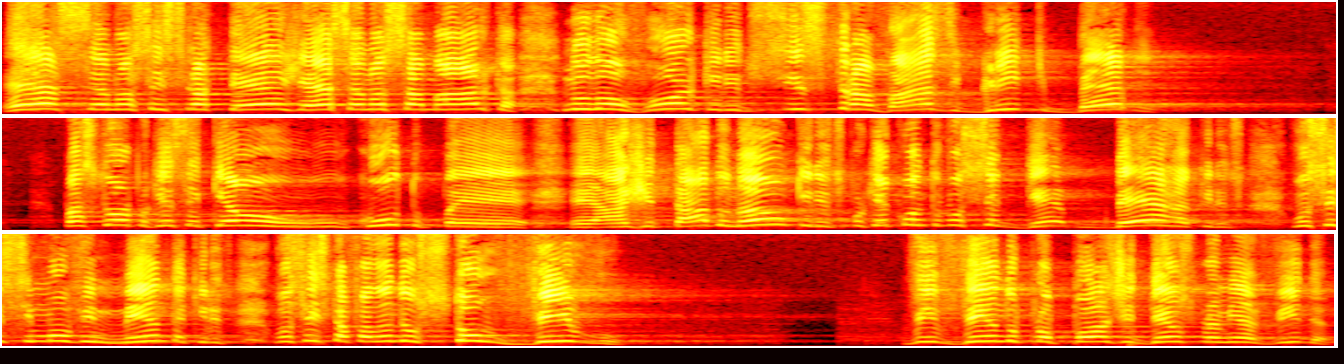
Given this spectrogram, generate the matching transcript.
Essa é a nossa estratégia, essa é a nossa marca. No louvor, querido, se extravase, grite, bebe. Pastor, porque você quer um, culto é, é, agitado? Não, queridos, porque quando você berra, queridos, você se movimenta, queridos, você está falando, eu estou vivo, vivendo o propósito de Deus para a minha vida.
